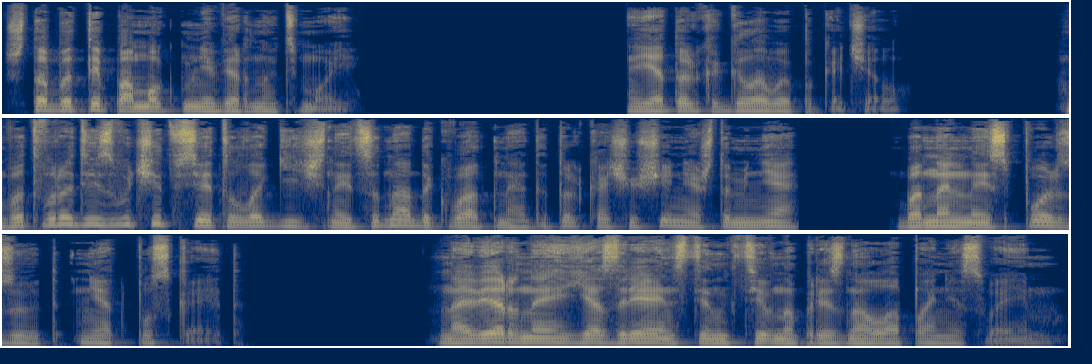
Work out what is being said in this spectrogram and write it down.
чтобы ты помог мне вернуть мой. Я только головой покачал. Вот вроде и звучит все это логично, и цена адекватная, да только ощущение, что меня банально используют, не отпускает. Наверное, я зря инстинктивно признал Лопани своим.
